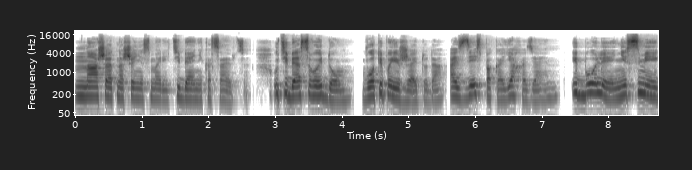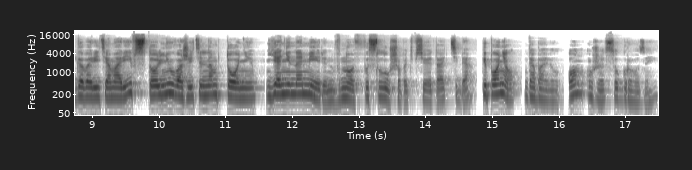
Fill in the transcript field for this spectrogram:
Наши отношения с Мари тебя не касаются. У тебя свой дом, вот и поезжай туда. А здесь пока я хозяин. И более не смей говорить о Мари в столь неуважительном тоне. Я не намерен вновь выслушивать все это от тебя. Ты понял?» Добавил он уже с угрозой.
